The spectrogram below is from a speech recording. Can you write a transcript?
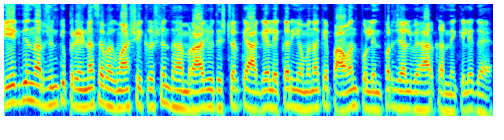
एक दिन अर्जुन की प्रेरणा से भगवान श्री कृष्ण धर्मराज युधिष्ठर के आगे लेकर यमुना के पावन पुलिन पर जल विहार करने के लिए गए।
